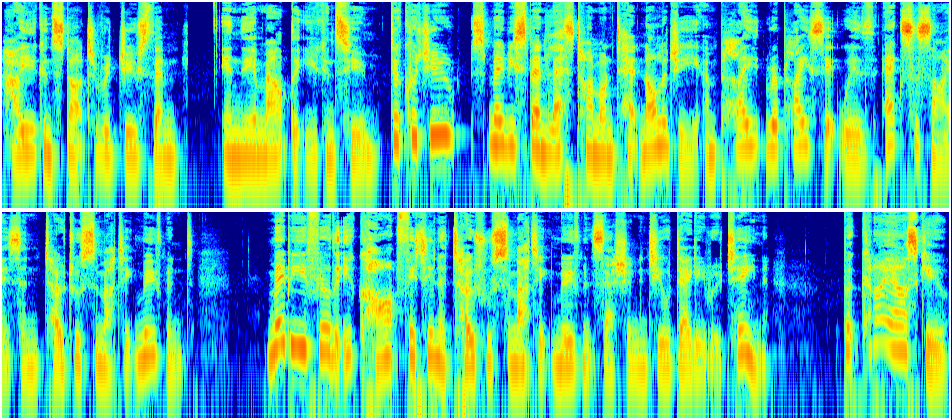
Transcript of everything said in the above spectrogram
how you can start to reduce them in the amount that you consume. So, could you maybe spend less time on technology and play, replace it with exercise and total somatic movement? Maybe you feel that you can't fit in a total somatic movement session into your daily routine. But can I ask you,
